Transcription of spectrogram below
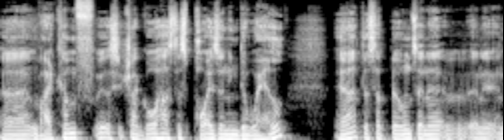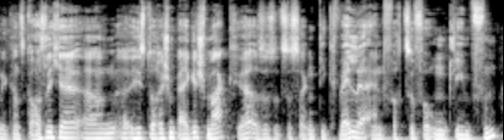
äh, Wahlkampf äh, Jargon heißt das Poisoning the Well. Ja, das hat bei uns eine, eine, eine ganz grausliche ähm, historischen Beigeschmack, ja, also sozusagen die Quelle einfach zu verunglimpfen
